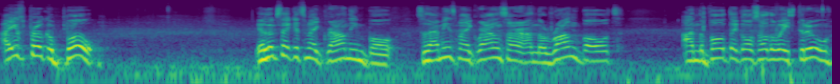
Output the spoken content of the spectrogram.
I just broke a bolt. It looks like it's my grounding bolt. So that means my grounds are on the wrong bolt, on the bolt that goes all the way through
